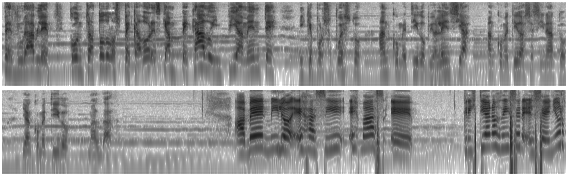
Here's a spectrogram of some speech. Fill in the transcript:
perdurable contra todos los pecadores que han pecado impíamente y que por supuesto han cometido violencia, han cometido asesinato y han cometido maldad. Amén, Milo, es así. Es más, eh, cristianos dicen, el Señor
